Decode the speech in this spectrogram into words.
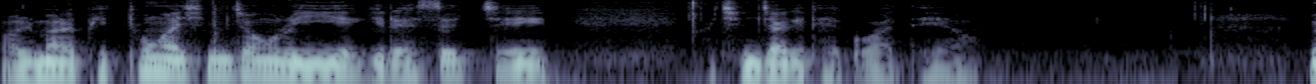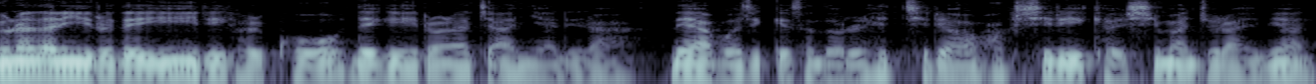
얼마나 비통한 심정으로 이 얘기를 했을지 짐작이 될 것 같아요. 요나단이 이르되 이 일이 결코 내게 일어나지 아니하리라. 내 아버지께서 너를 해치려 확실히 결심한 줄 알면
